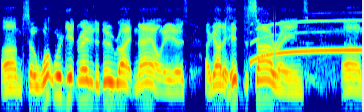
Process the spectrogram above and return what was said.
Um, so what we're getting ready to do right now is I got to hit the sirens. Um,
